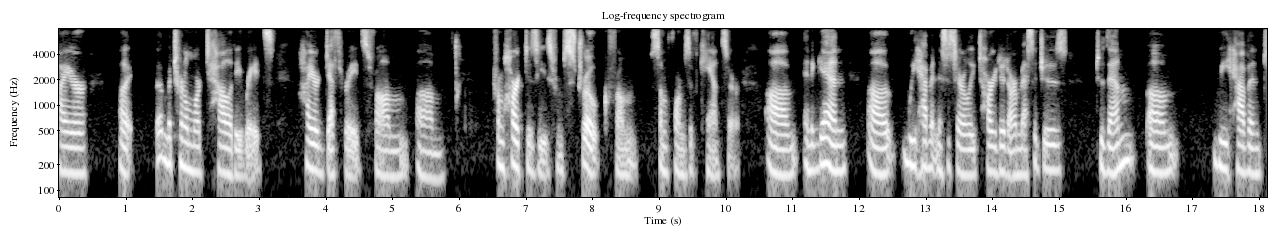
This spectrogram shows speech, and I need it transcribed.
higher uh, maternal mortality rates, higher death rates from um, from heart disease, from stroke, from some forms of cancer. Um, and again, uh, we haven't necessarily targeted our messages to them. Um, we haven't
